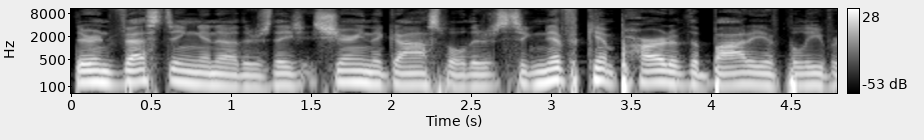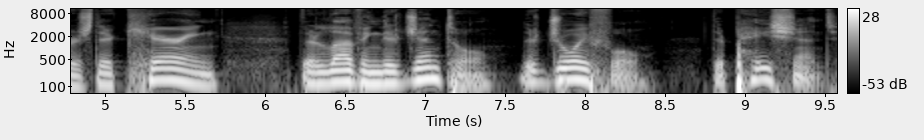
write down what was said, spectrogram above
They're investing in others. They're sharing the gospel. They're a significant part of the body of believers. They're caring. They're loving, they're gentle, they're joyful, they're patient,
